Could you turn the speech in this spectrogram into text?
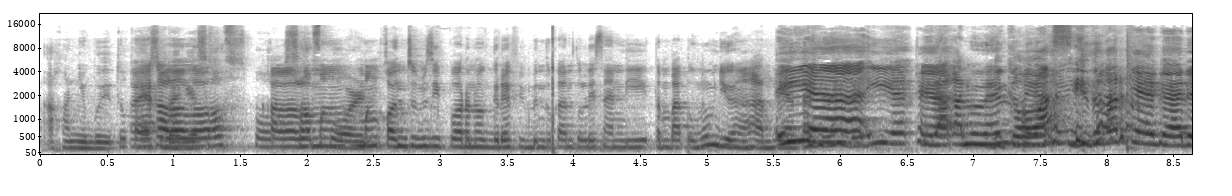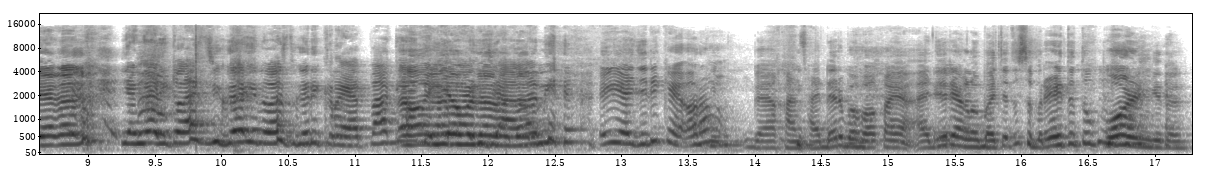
akan nyebut itu Kayak kayak kalau sebagai lo soft, spo- kalau lo meng- porn. mengkonsumsi pornografi bentukan tulisan di tempat umum juga nggak akan kelihatan iya gitu. iya kayak akan di kelas ya. gitu kan kayak gak ada yang yang nggak di kelas juga gitu mas gue di kereta kan Oh iya di benar jalan benar. ya. Iya jadi kayak orang nggak akan sadar bahwa kayak aja yang lo baca tuh sebenarnya itu tuh porn gitu.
